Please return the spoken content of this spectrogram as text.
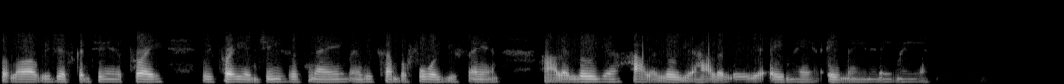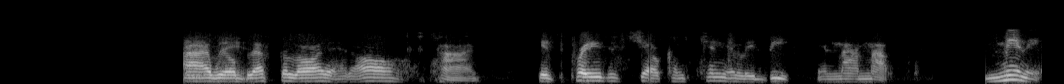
So, Lord, we just continue to pray. We pray in Jesus' name, and we come before you saying, Hallelujah, hallelujah, hallelujah, amen, amen, and amen. I will bless the Lord at all times. His praises shall continually be in my mouth. Many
